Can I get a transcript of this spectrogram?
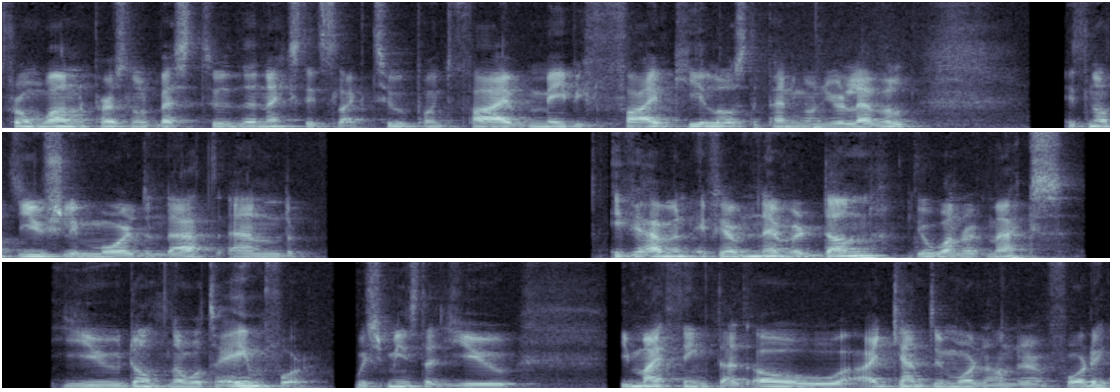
from one personal best to the next it's like 2.5 maybe 5 kilos depending on your level it's not usually more than that and if you haven't if you have never done your one rep max you don't know what to aim for which means that you you might think that oh i can't do more than 140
